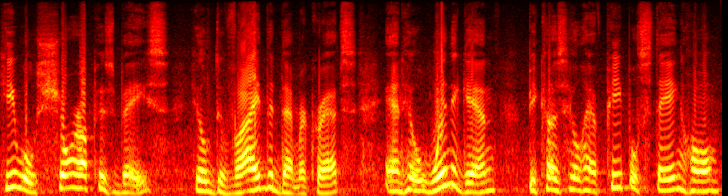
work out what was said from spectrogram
he will shore up his base, he'll divide the Democrats, and he'll win again because he'll have people staying home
